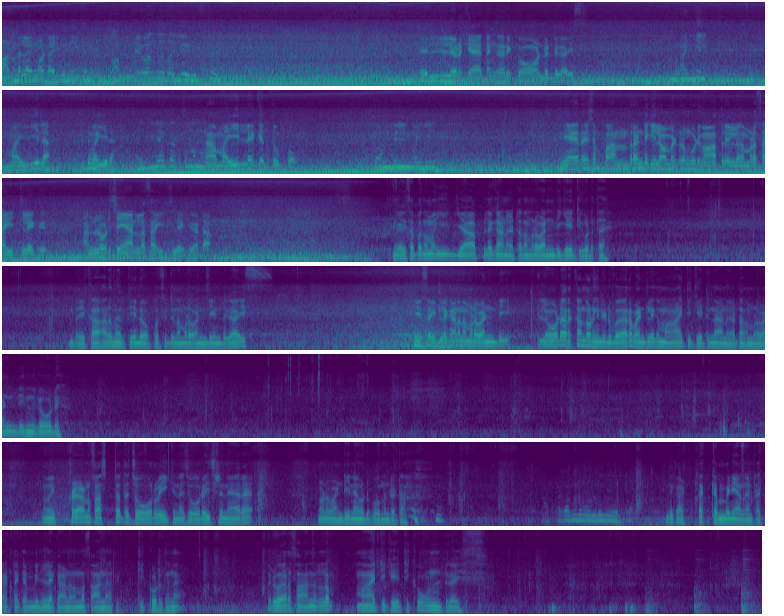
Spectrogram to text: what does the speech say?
മണ്ണെല്ലാം എങ്ങോട്ടായിരിക്കും നീക്കുന്നത്? വലിയൊരു കയറ്റം കയറിക്കൊണ്ടിട്ട് കൈസ് മയിൽ. മയില. ഇത് മയില. ആ മയിലേക്ക് മയിലിലേക്ക് എത്തും ഇപ്പോൾ കമ്പിൽ മയ്യിൽ ഇനി ഏകദേശം പന്ത്രണ്ട് കിലോമീറ്ററും കൂടി മാത്രമേ ഉള്ളൂ നമ്മുടെ സൈറ്റിലേക്ക് അൺലോഡ് ചെയ്യാനുള്ള സൈറ്റിലേക്ക് കേട്ടോ. ഗൈസ് അപ്പോൾ നമ്മൾ ഈ ഗ്യാപ്പിലേക്കാണ് കേട്ടോ നമ്മുടെ വണ്ടി കയറ്റി കൊടുത്തത് എന്താ ഈ കാറ് നിർത്തിയതിന്റെ ഓപ്പോസിറ്റ് നമ്മുടെ വണ്ടി ഉണ്ട് ഗൈസ് ഈ സൈറ്റിലേക്കാണ് നമ്മുടെ വണ്ടി ലോഡ് ഇറക്കാൻ തുടങ്ങിയിട്ടുണ്ട്. വേറെ വണ്ടിയിലേക്ക് മാറ്റി കയറ്റുന്നതാണ് കേട്ടോ നമ്മുടെ വണ്ടിയിൽ നിന്ന് ലോഡ്. നമ്മൾ ഇപ്പോഴാണ് ഫസ്റ്റത്തെ ചോറ് വയ്ക്കുന്നത്. ചോറ് വെച്ചിട്ട് നേരെ നമ്മുടെ വണ്ടിയിൽ അങ്ങോട്ട് പോകുന്നുണ്ട് കേട്ടോ. ഇത് കട്ട കമ്പനിയാണ് കേട്ടോ. കട്ട കമ്പനിയിലേക്കാണ് നമ്മൾ സാധനം ഇറക്കി കൊടുക്കുന്നത്. ഒരു വേറെ സാധനമെല്ലാം മാറ്റി കയറ്റിക്കോണ്ട് ഗൈസ്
